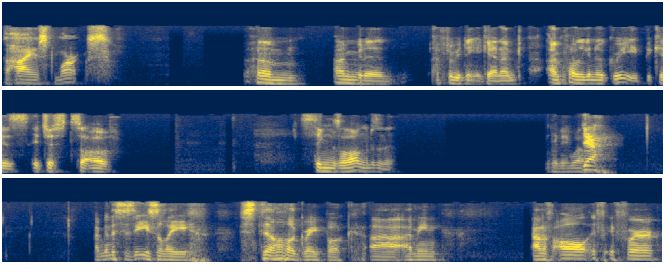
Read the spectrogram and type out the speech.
the highest marks. um, I'm gonna after reading it again, I'm I'm probably gonna agree because it just sort of sings along, doesn't it? Really well. Yeah. I mean, this is easily still a great book. Uh, I mean, out of all, if, if we're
